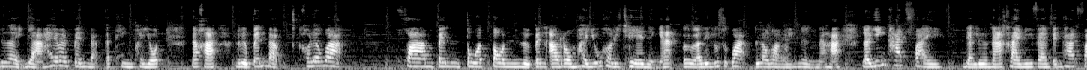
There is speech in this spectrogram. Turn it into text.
เรื่อยๆ อย่าให้มันเป็นแบบกระทิงพยศนะคะ หรือเป็นแบบเขาเรียกว่าความเป็นตัวตนหรือเป็นอารมณ์พายุเฮอริเคนอย่างเงี้ยเอออลิรู้สึกว่าระวังนิดนึงนะคะ แล้วยิ่งธาตุไฟ อย่าลืมนะ ใครมีแฟนเป็นธาตุไฟ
